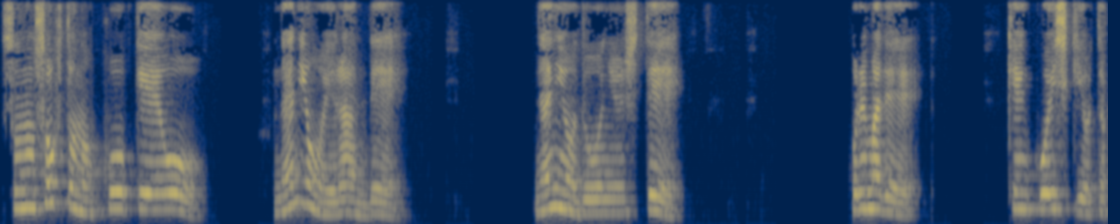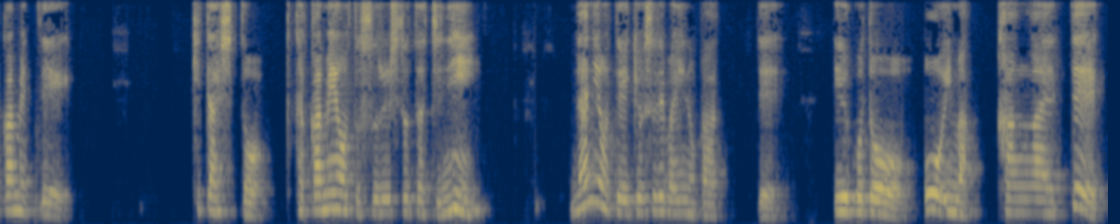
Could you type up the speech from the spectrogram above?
そのソフトの後継を何を選んで、何を導入して、これまで健康意識を高めてきた人、高めようとする人たちに何を提供すればいいのかっていうことを今考えて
